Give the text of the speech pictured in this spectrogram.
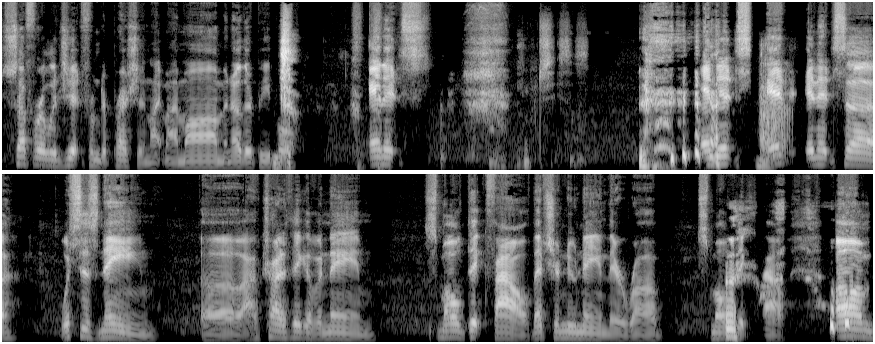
suffer legit from depression, like my mom and other people, and it's Jesus. and it's it, and it's uh, what's his name? Uh, I'm trying to think of a name. Small Dick Fowl. That's your new name there, Rob. Small Dick Fowl. Um.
